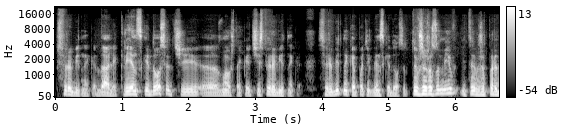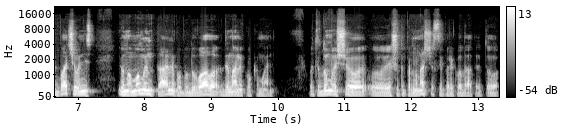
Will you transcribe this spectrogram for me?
співробітники. Далі клієнтський досвід, чи е, знову ж таки, чи співробітники. Співробітники, а потім клієнтський досвід. Ти вже розумів, і це вже передбачуваність, і воно моментально побудувало динаміку в команді. От я думаю, що е, якщо тепер на наші часи перекладати, то,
